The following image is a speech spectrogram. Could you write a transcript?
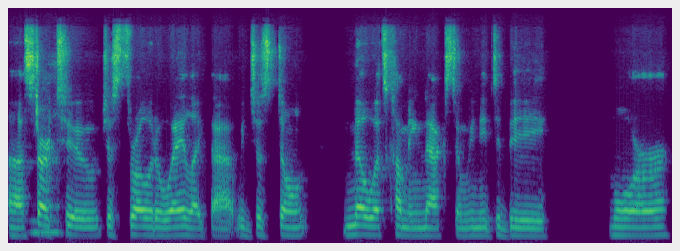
uh, start to just throw it away like that. We just don't know what's coming next and we need to be more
